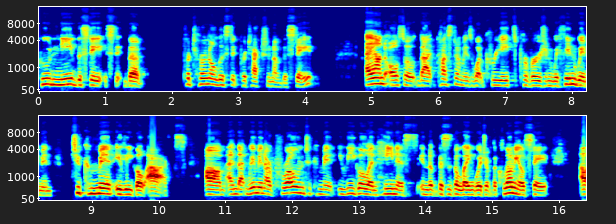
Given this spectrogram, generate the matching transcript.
who need the state, the paternalistic protection of the state, and also that custom is what creates perversion within women to commit illegal acts um, and that women are prone to commit illegal and heinous in the this is the language of the colonial state uh,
